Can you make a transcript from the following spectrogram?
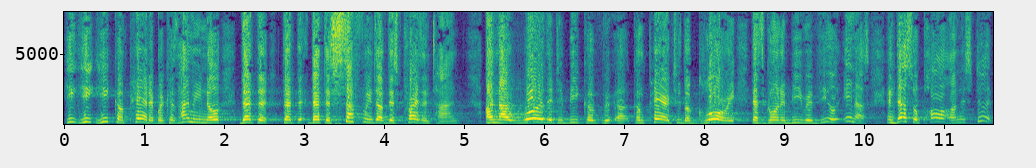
He, he, he compared it because how many know that the, that, the, that the sufferings of this present time are not worthy to be co- uh, compared to the glory that's going to be revealed in us. And that's what Paul understood.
